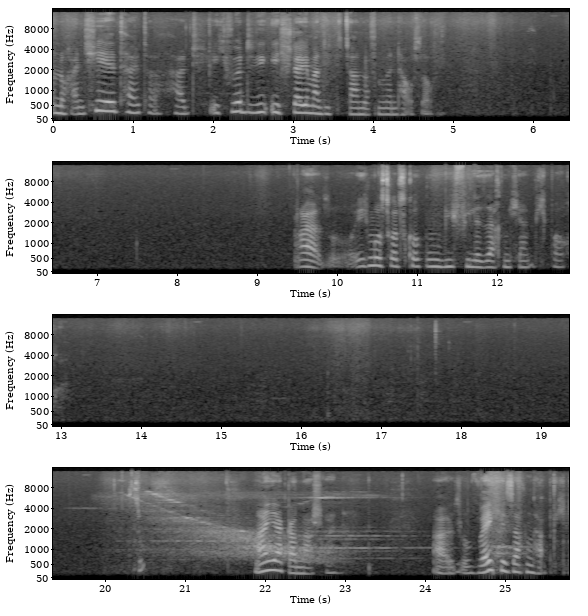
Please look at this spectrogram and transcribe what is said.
Und noch ein Schildhalter. Halt, ich würde die, ich stelle mal die Titanwaffen in mein Haus auf. Also, ich muss kurz gucken, wie viele Sachen ich eigentlich brauche. So. Naja, Gammaschweine. Also, welche Sachen habe ich?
